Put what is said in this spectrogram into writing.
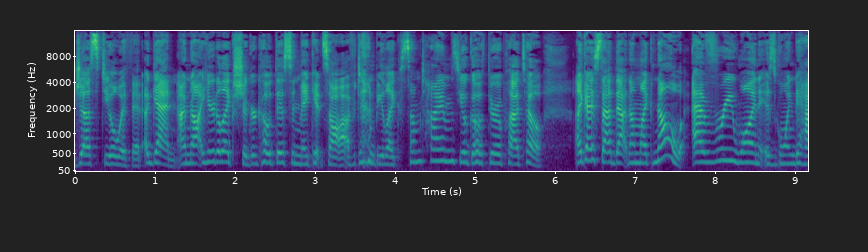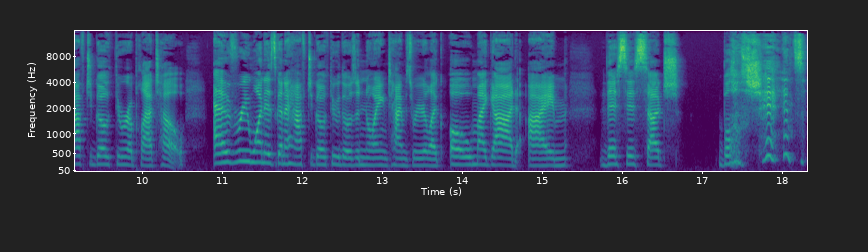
just deal with it. Again, I'm not here to like sugarcoat this and make it soft and be like, sometimes you'll go through a plateau. Like I said that, and I'm like, no, everyone is going to have to go through a plateau. Everyone is going to have to go through those annoying times where you're like, oh my God, I'm, this is such bullshit.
